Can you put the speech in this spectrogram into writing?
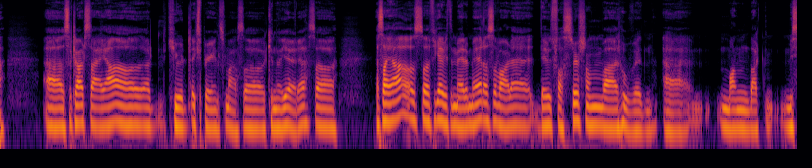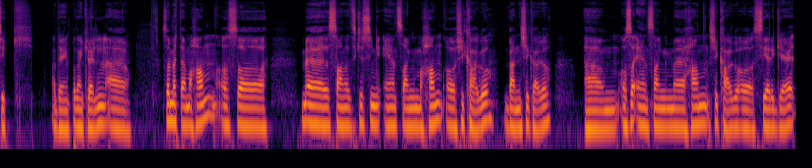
uh, så klart sa jeg ja, og det var en kult experience for meg også å kunne gjøre. Så jeg sa ja, og så fikk jeg vite mer og mer, og så var det David Foster som var hovedmannen bak musikkavdelingen på den kvelden. Eh, så møtte jeg med han, og så med, sa han at jeg skulle synge én sang med han og Chicago, bandet Chicago. Um, og så en sang med han, Chicago og Sierra Garrett,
